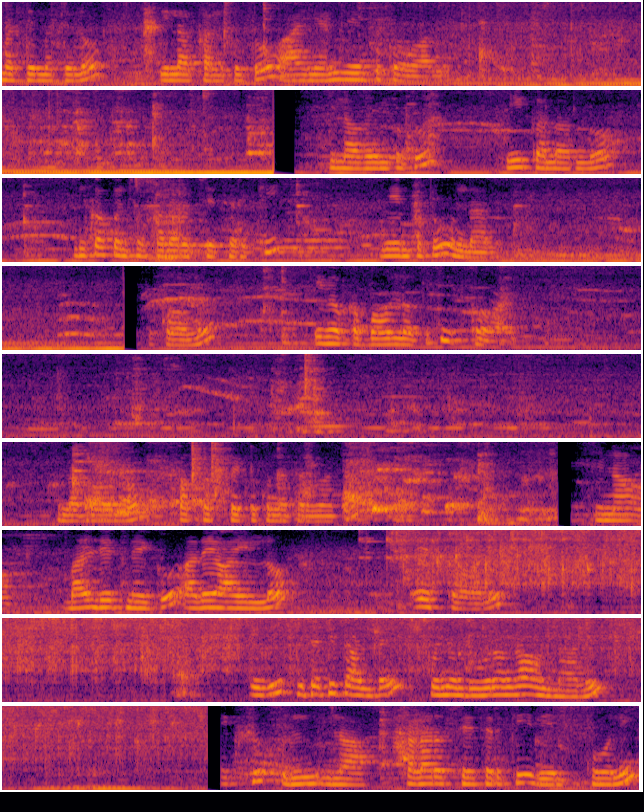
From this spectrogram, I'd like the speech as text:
మధ్య మధ్యలో ఇలా కలుపుతూ ఆనియన్ వేపుకోవాలి. ఇలా వేపుతూ ఈ కలర్లో ఇంకా కొంచెం కలర్ వచ్చేసరికి వేపుతూ ఉండాలి. వేపుకోవాలి. ఇవి ఒక బౌల్లోకి తీసుకోవాలి. ఇలా బౌల్లో పక్కకు పెట్టుకున్న తర్వాత చిన్న బాయిల్ చేసిన ఎగ్ అదే ఆయిల్లో వేసుకోవాలి. ఇది చిటచిట అంటే కొంచెం దూరంగా ఉండాలి. ఎగ్స్ ఇలా కలర్ వచ్చేసరికి వేపుకొని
